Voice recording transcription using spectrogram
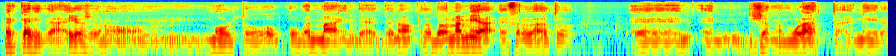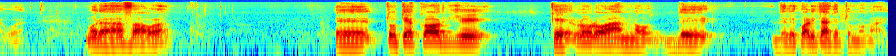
per carità, io sono molto open-minded, no? La donna mia è fra l'altro, è, è, diciamo, mulatta, è nera. Guarda morale della favola, eh, tu ti accorgi che loro hanno de, delle qualità che tu non hai.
